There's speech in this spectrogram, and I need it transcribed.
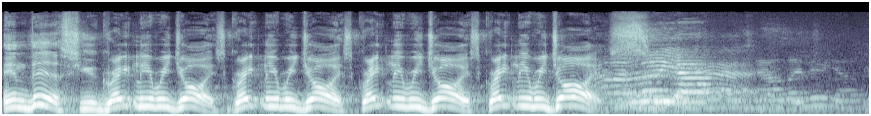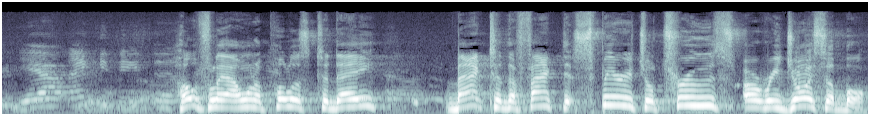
In this you greatly rejoice, greatly rejoice, greatly rejoice, greatly rejoice. Hallelujah. Yeah. Thank you, Jesus. Hopefully, I want to pull us today back to the fact that spiritual truths are rejoiceable.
